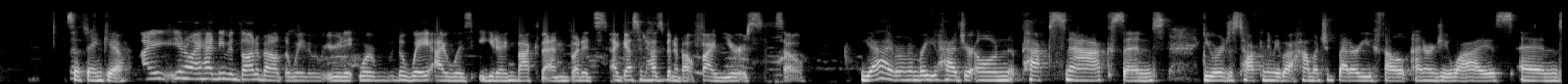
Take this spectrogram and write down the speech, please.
so thank you. I, you know, I hadn't even thought about the way that we were eating, or the way I was eating back then, but it's, I guess it has been about five years. So yeah, I remember you had your own packed snacks and you were just talking to me about how much better you felt energy wise. And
